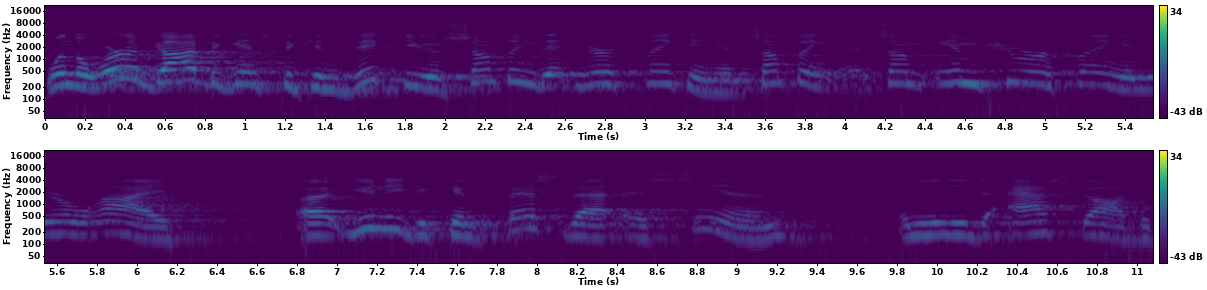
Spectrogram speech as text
When the Word of God begins to convict you of something that you're thinking and something, some impure thing in your life, uh, you need to confess that as sin and you need to ask God to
